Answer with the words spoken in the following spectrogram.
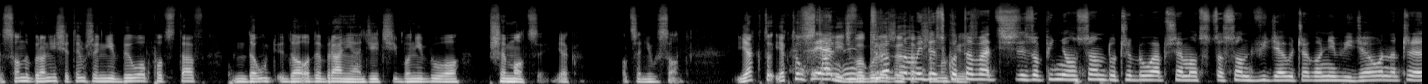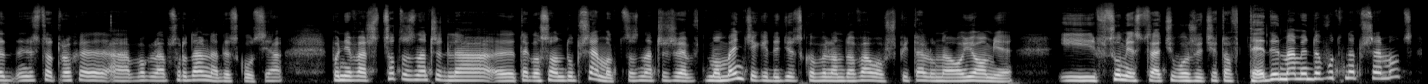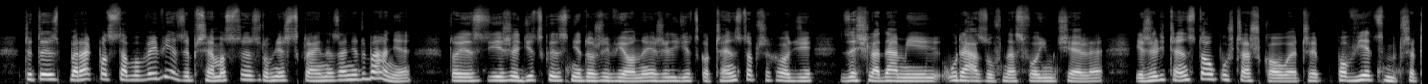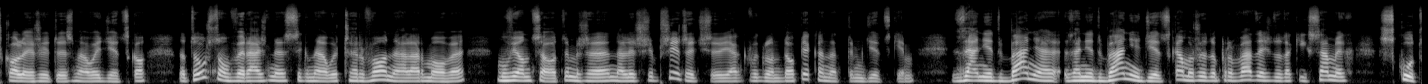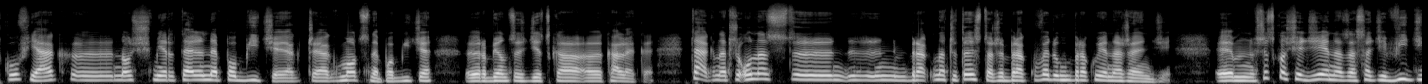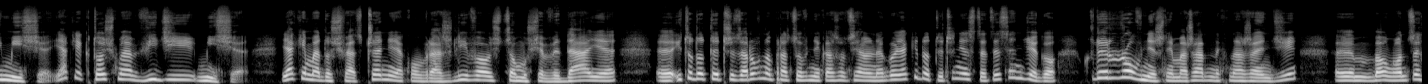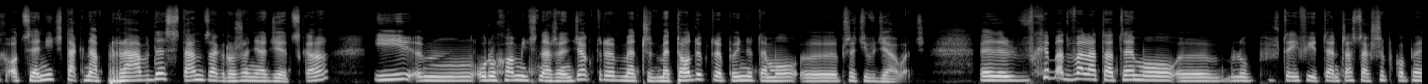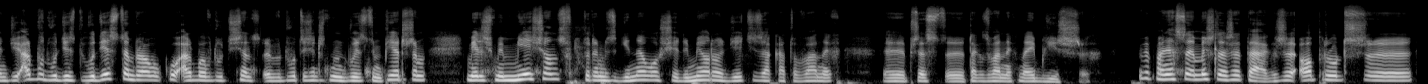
sąd broni się tym, że nie było podstaw do, do odebrania dzieci, bo nie było przemocy, jak ocenił sąd. Jak to, jak to ustalić w ogóle, Trudno mi dyskutować jest? z opinią sądu, czy była przemoc, co sąd widział i czego nie widział. Znaczy, jest to trochę, a w ogóle absurdalna dyskusja, ponieważ co to znaczy dla e, tego sądu przemoc? To znaczy, że w momencie, kiedy dziecko wylądowało w szpitalu na Ojomie i w sumie straciło życie, to wtedy mamy dowód na przemoc? Czy to jest brak podstawowej wiedzy? Przemoc to jest również skrajne zaniedbanie. To jest, jeżeli dziecko jest niedożywione, jeżeli dziecko często przychodzi ze śladami urazów na swoim ciele, jeżeli często opuszcza szkołę, czy powiedzmy przedszkole, jeżeli to jest małe dziecko, no to już są wyraźne sygnały czerwone, alarmowe, mówiące o tym, że należy się przyjrzeć, jak wygląda opieka nad tym dzieckiem. Zaniedbania, zaniedbanie dziecka może doprowadzać do takich samych skutków, jak y, no, śmiertelne pobicie, jak, czy jak mocne pobicie y, robiące z dziecka y, kalekę. Tak, znaczy u nas brak, znaczy to jest to, że braku, według mnie brakuje narzędzi. Wszystko się dzieje na zasadzie widzi mi się. Jakie ktoś ma, widzi mi się. Jakie ma doświadczenie, jaką wrażliwość, co mu się wydaje. E, I to dotyczy zarówno pracownika socjalnego, jak i dotyczy niestety sędziego, który również nie ma żadnych narzędzi mogących ocenić tak naprawdę stan zagrożenia dziecka i um, uruchomić narzędzia, które, czy metody, które powinny temu y, przeciwdziałać. Y, chyba dwa lata temu y, lub w tej chwili ten czas tak szybko pędzi, albo w 2020 roku, albo w, 2000, w 2021 mieliśmy miesiąc, w którym zginęło siedmioro dzieci zakatowanych y, przez y, tak zwanych najbliższych. Wie pan, ja sobie myślę, że tak, że oprócz y,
